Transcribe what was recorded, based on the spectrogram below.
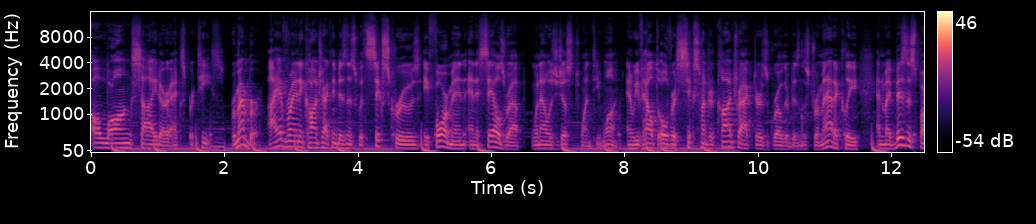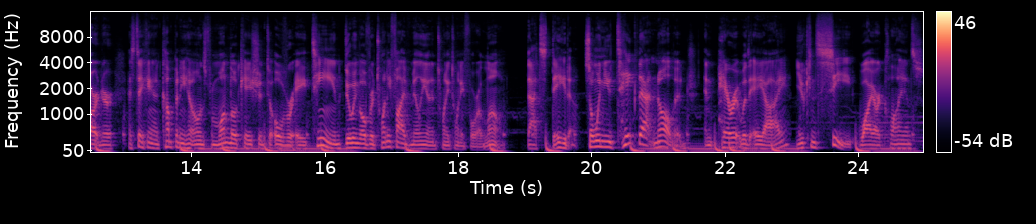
alongside our expertise. Remember, I have ran a contracting business with six crews, a foreman, and a sales rep when I was just 21. And we've helped over 600 contractors grow their business dramatically. And my business partner has taken a company he owns from one location to over 18, doing over 25 million in 2024 alone. That's data. So when you take that knowledge and pair it with AI, you can see why our clients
